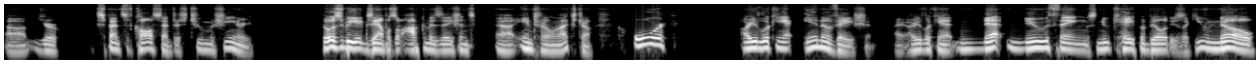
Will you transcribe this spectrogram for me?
uh, your expensive call centers to machinery. Those would be examples of optimizations, uh, internal and external. Or are you looking at innovation? Right? Are you looking at net new things, new capabilities? Like you know,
